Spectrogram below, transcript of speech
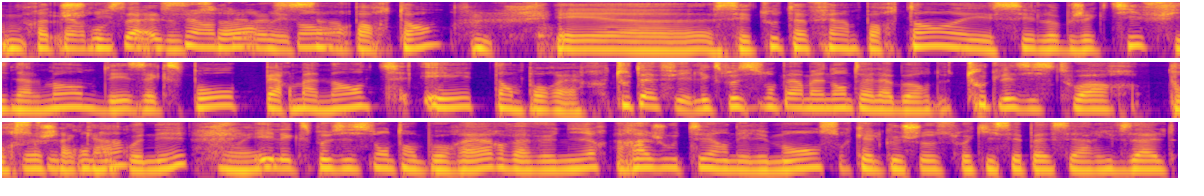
Une fraternité Je trouve ça assez intéressant. C'est important. Mm. Et euh, c'est tout à fait important. Et c'est l'objectif finalement des expos permanentes et temporaires. Tout à fait. L'exposition permanente, elle aborde toutes les histoires pour ce qu'on en connaît. Et l'exposition temporaire va venir rajouter un élément sur quelque chose, soit qui s'est passé à Rivesaltes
